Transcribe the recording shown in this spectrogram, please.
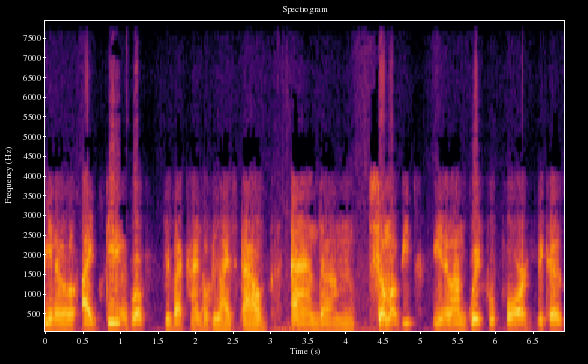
you know, I didn't grow up with that kind of lifestyle. And um, some of it, you know, I'm grateful for because,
